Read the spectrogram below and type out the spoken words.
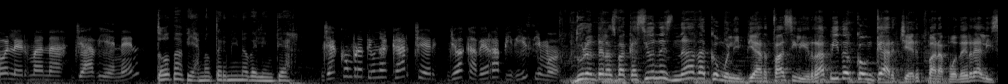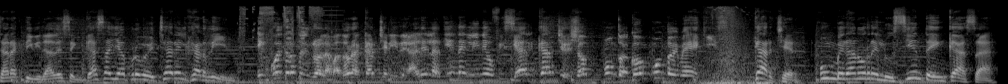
Hola hermana, ¿ya vienen? Todavía no termino de limpiar. Ya cómprate una Karcher. Yo acabé rapidísimo. Durante las vacaciones nada como limpiar fácil y rápido con Karcher para poder realizar actividades en casa y aprovechar el jardín. Encuentra tu hidrolavadora Karcher ideal en la tienda en línea oficial karchershop.com.mx. Karcher, un verano reluciente en casa.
